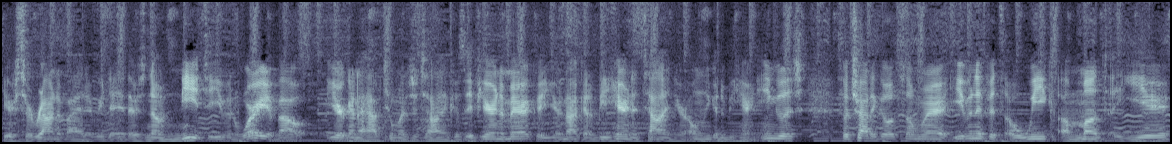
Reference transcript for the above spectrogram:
you're surrounded by it every day. There's no need to even worry about you're gonna have too much Italian because if you're in America, you're not gonna be hearing Italian, you're only gonna be hearing English. So try to go somewhere, even if it's a week, a month, a year,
